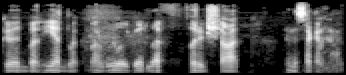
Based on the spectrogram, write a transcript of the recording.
good, but he had a really good left-footed shot in the second half.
